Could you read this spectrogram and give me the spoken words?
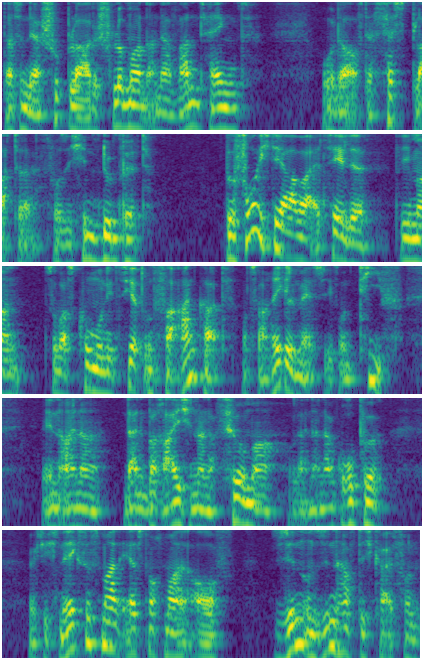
das in der Schublade schlummert, an der Wand hängt oder auf der Festplatte vor sich hin dümpelt. Bevor ich dir aber erzähle, wie man sowas kommuniziert und verankert, und zwar regelmäßig und tief in, einer, in deinem Bereich, in einer Firma oder in einer Gruppe, möchte ich nächstes Mal erst nochmal auf Sinn und Sinnhaftigkeit von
